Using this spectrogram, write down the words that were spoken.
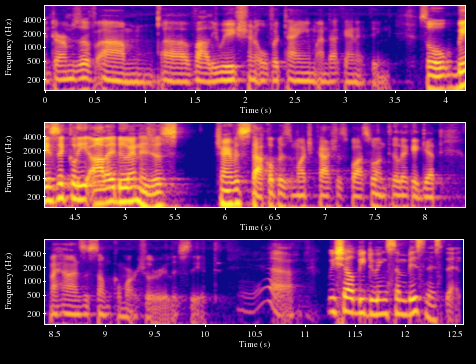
in terms of um, uh, valuation over time and that kind of thing. So basically, all I'm doing is just trying to stack up as much cash as possible until I can get my hands on some commercial real estate. Yeah we shall be doing some business then.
